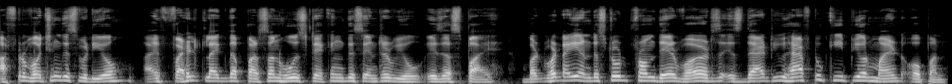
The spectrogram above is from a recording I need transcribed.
After watching this video, I felt like the person who is taking this interview is a spy. But what I understood from their words is that you have to keep your mind open.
